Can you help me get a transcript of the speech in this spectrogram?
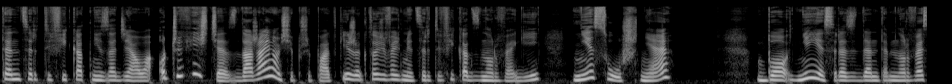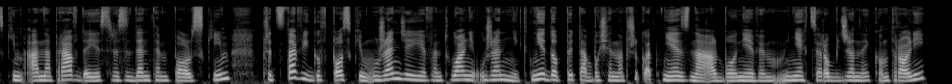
ten certyfikat nie zadziała. Oczywiście zdarzają się przypadki, że ktoś weźmie certyfikat z Norwegii niesłusznie, bo nie jest rezydentem norweskim, a naprawdę jest rezydentem polskim, przedstawi go w polskim urzędzie i ewentualnie urzędnik nie dopyta, bo się na przykład nie zna albo nie wiem, nie chce robić żadnej kontroli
